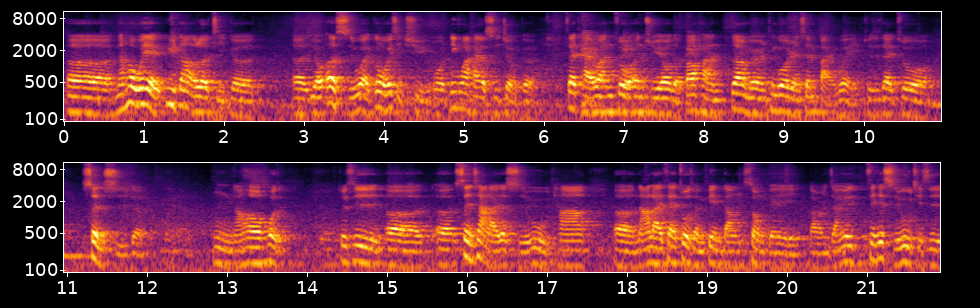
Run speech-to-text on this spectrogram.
呃，然后我也遇到了几个呃，有二十位跟我一起去，我另外还有十九个在台湾做 NGO 的，包含不知道有没有人听过人生百味，就是在做剩食的，嗯，然后或者就是呃呃剩下来的食物，他呃拿来再做成便当送给老人家，因为这些食物其实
